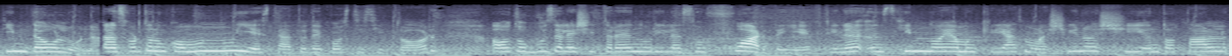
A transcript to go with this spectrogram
timp de o lună. Transportul în comun nu este atât de costisitor, autobuzele și trenurile sunt foarte ieftine, în schimb noi am închiriat mașină și în total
